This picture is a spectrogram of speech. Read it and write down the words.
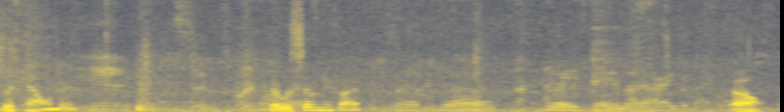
The calendar? That was 75? Oh.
